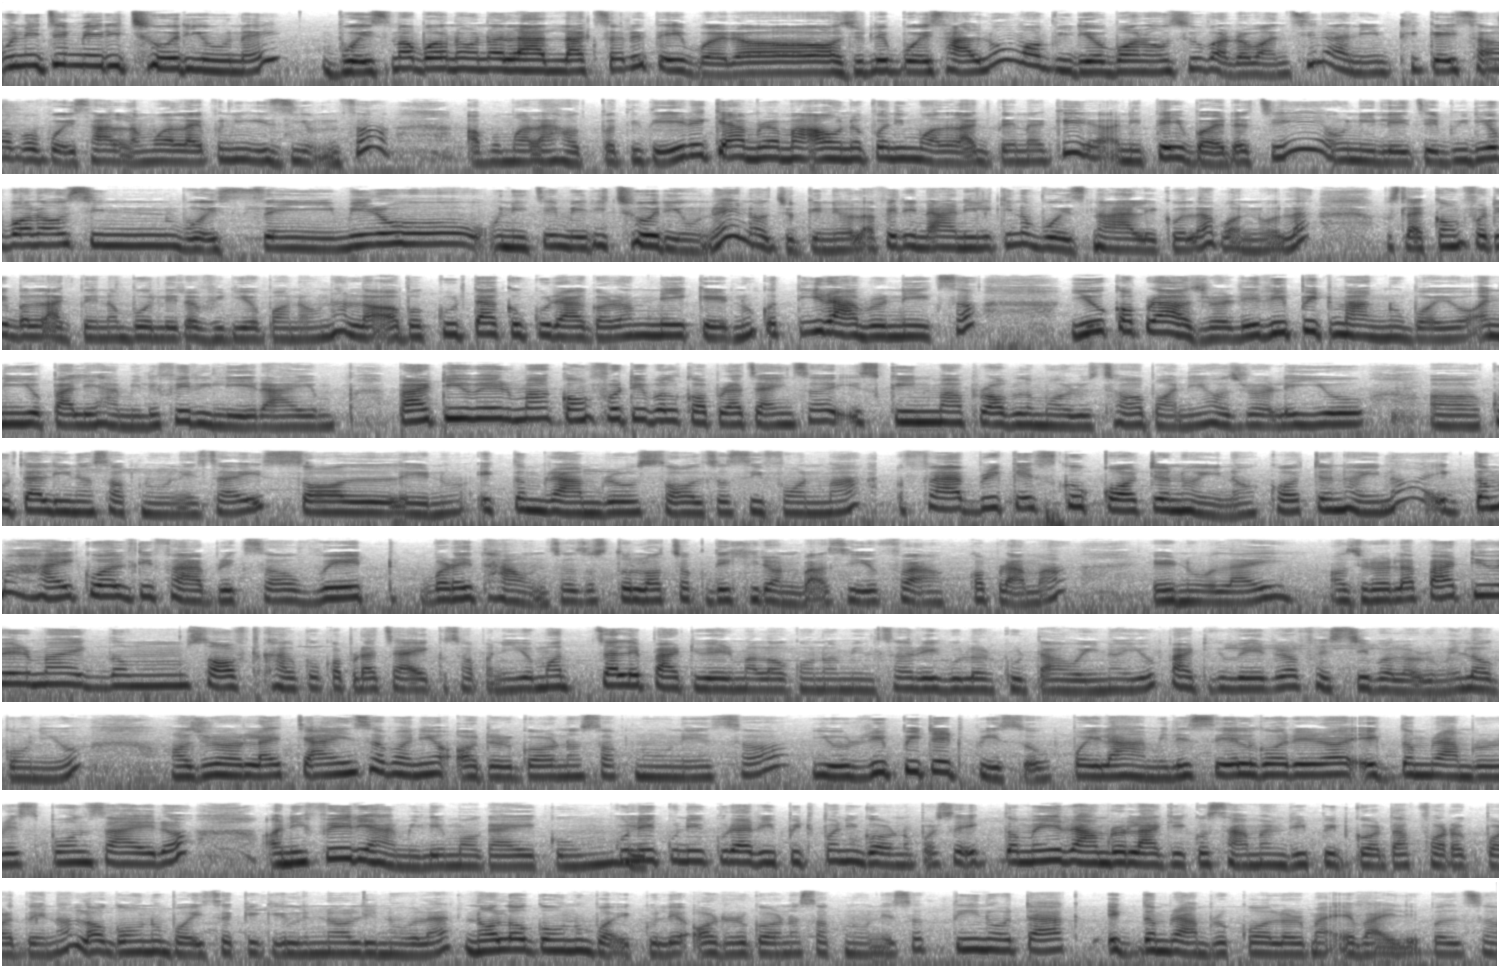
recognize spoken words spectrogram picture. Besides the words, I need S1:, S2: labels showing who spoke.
S1: उनी चाहिँ मेरी छोरी हुन् है। भोइसमा बनाउन लाज लाग्छ अरे त्यही भएर हजुरले भोइस हाल्नु म भिडियो बनाउँछु भनेर भन्छन् अनि ठिकै छ अब भोइस हाल्न मलाई पनि इजी हुन्छ। अब मलाई हतपति धेरै क्यामेरामा आउन पनि मन लाग्दैन कि? अनि त्यही भएर चाहिँ उनीले चाहिँ भिडियो बनाउँछिन् भोइस चाहिँ मेरो उनी चाहिँ मेरी छोरी हुन् है नझुकिने होला। फेरि नानीले किन भोइस नहालेको होला भन्नु होला? उसलाई कम्फर्टेबल लाग्दैन बोलेर भिडियो बनाउन। ल अब कुर्ताको कुरा गरौँ नेक हेर्नु कति राम्रो नेक छ। यो कपडा हजुरहरूले रिपिट माग्नुभयो अनि योपालि हामीले फेरि लिएर आयौँ पार्टीवेयरमा कम्फर्टेबल कपडा चाहिन्छ स्किनमा प्रब्लमहरू छ भने हजुरहरूले यो कुर्ता लिन सक्नुहुनेछ है। सल हेर्नु एकदम राम्रो सल छ सिफोनमा। फेब्रिक यसको कटन होइन कटन होइन एकदम हाई क्वालिटी फेब्रिक छ। वेटबाटै थाहा हुन्छ जस्तो लचक देखिरहनु भएको छ यो फा कपडामा। हेर्नु होला है। हजुरहरूलाई पार्टीवेयरमा एकदम सफ्ट खालको कपडा चाहिएको छ भने यो मजाले पार्टीवेयरमा लगाउन मिल्छ। रेगुलर कुर्ता होइन यो। पार्टीवेयर र फेस्टिभलहरूमै लगाउने हो। हजुरहरूलाई चाहिन्छ भने अर्डर गर्न सक्नुहुनेछ। यो रिपिटेड पिस हो। पहिला हामीले सेल गरेर एकदम राम्रो रेस्पोन्स आएर अनि फेरि हामीले मगाएको हौँ। कुनै कुनै कुरा रिपिट पनि गर्नुपर्छ। एकदमै राम्रो लागेको सामान रिपिट गर्दा फरक पर्दैन। लगाउनु भइसकेकोले नलिनु होला नलगाउनु भएकोले अर्डर गर्न सक्नुहुनेछ। तिनवटा एकदम राम्रो कलरमा एभाइलेबल छ।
